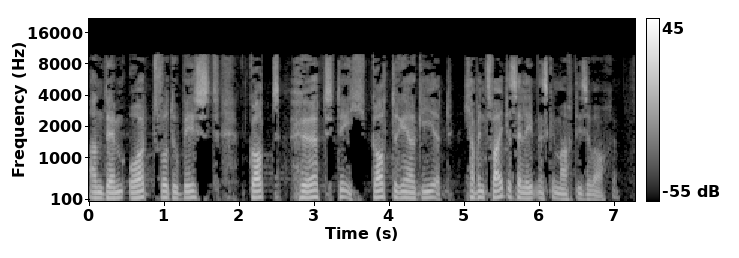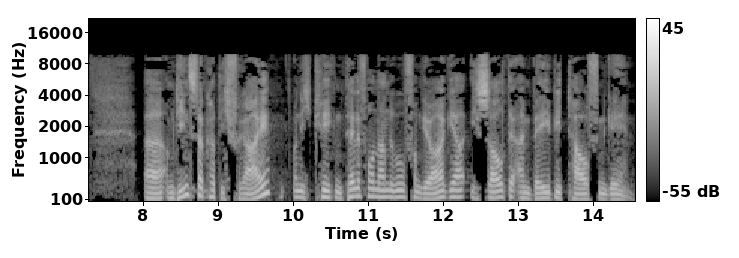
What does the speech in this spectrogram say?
an dem Ort, wo du bist. Gott hört dich. Gott reagiert. Ich habe ein zweites Erlebnis gemacht diese Woche. Äh, am Dienstag hatte ich frei und ich kriege einen Telefonanruf von Georgia, ich sollte ein Baby taufen gehen.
